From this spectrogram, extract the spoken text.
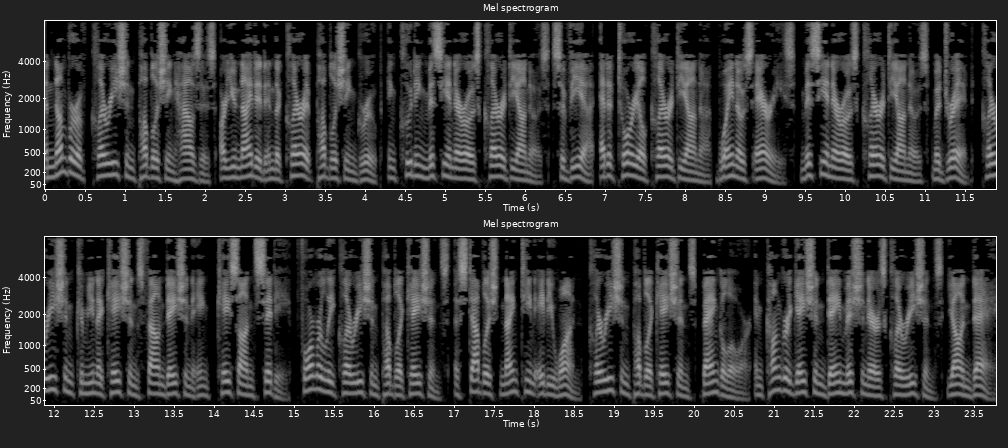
A number of Claretian publishing houses are united in the Claret Publishing Group, including Misioneros Claretianos Sevilla, Editorial Claretiana Buenos Aires, Misioneros Claretianos Madrid, Claretian Communications Foundation Inc. Quezon City, formerly Claretian Publications, established 1981, Claretian Publications Bangalore and Congregation des Missionnaires Claretians Yaoundé.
